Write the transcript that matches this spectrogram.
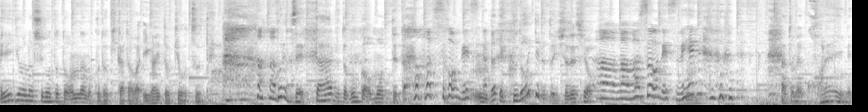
営業の仕事と女の口説き方は意外と共通点 これ絶対あると僕は思ってた、あそうですか、うん、だって口説いてると一緒でしょ。あまあまあそうですね、あとねこれね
